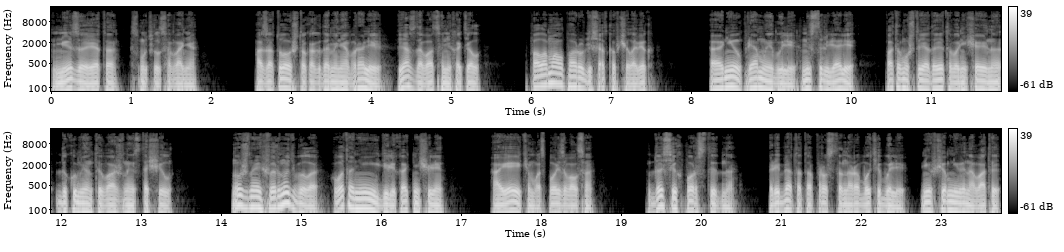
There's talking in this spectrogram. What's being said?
«Не за это», — смутился Ваня. «А за то, что когда меня брали, я сдаваться не хотел. Поломал пару десятков человек. А они упрямые были, не стреляли, потому что я до этого нечаянно документы важные стащил. Нужно их вернуть было, вот они и деликатничали. А я этим воспользовался. До сих пор стыдно. Ребята-то просто на работе были, ни в чем не виноваты.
